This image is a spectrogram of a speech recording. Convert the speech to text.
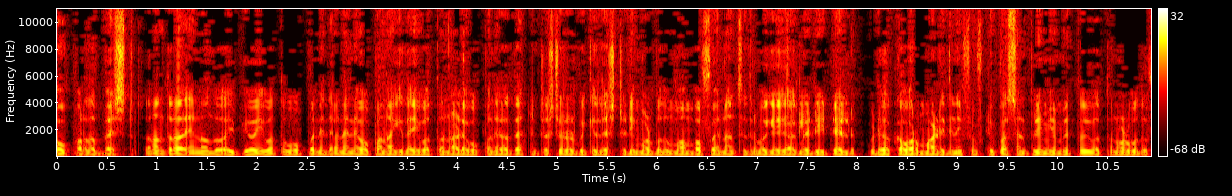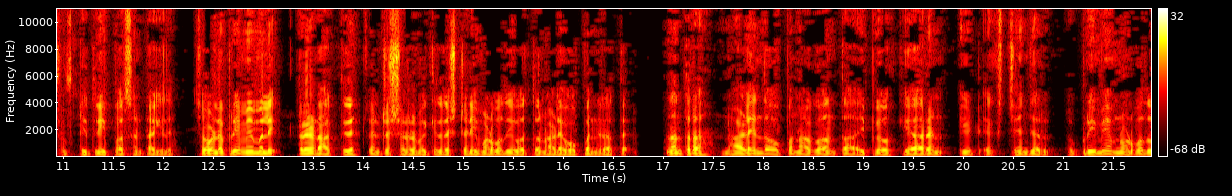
hope for the best ನಂತರ ಇನ್ನೊಂದು ಐ ಪಿ ಒ ಇವತ್ತು ಓಪನ್ ಇದೆ. ನಿನ್ನೆ ಓಪನ್ ಆಗಿದೆ. ಇವತ್ತು ನಾಳೆ ಓಪನ್ ಇರುತ್ತೆ. ಇಂಟ್ರೆಸ್ಟ್ ಇರಬೇಕಿದ್ರೆ ಸ್ಟಡಿ ಮಾಡಬಹುದು ಮಾಂಬಾ ಫೈನಾನ್ಸ್ ಇದ್ರ ಬಗ್ಗೆ ಈಗಾಗಲೇ ಡೀಟೇಲ್ಡ್ ವಿಡಿಯೋ ಕವರ್ ಮಾಡಿದ್ದೀನಿ. ಫಿಫ್ಟಿ ಪರ್ಸೆಂಟ್ ಪ್ರೀಮಿಯಂ ಇತ್ತು. ಇವತ್ತು ನೋಡಬಹುದು ಫಿಫ್ಟಿ ತ್ರೀ ಪರ್ಸೆಂಟ್ ಆಗಿದೆ. ಸೊ ಒಳ್ಳೆ ಪ್ರೀಮಿಯಂ ಅಲ್ಲಿ ಟ್ರೇಡ್ ಆಗ್ತಿದೆ. ಇಂಟ್ರೆಸ್ಟ್ ಇರಬೇಕಿದ್ರೆ ಸ್ಟಡಿ ಮಾಡಬಹುದು ಇವತ್ತು ನಾಳೆ ಓಪನ್ ಇರುತ್ತೆ. ನಂತರ ನಾಳೆಯಿಂದ ಓಪನ್ ಆಗುವಂತ I P O K R N heat exchanger premium ನೋಡಬಹುದು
